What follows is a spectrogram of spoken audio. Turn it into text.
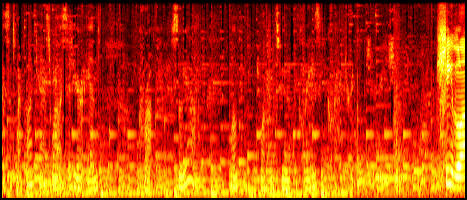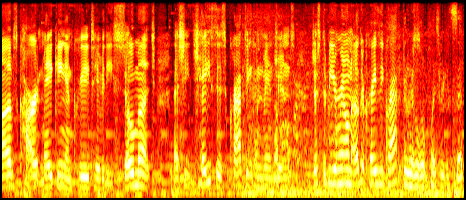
Listen to my podcast while I sit here and crop. So yeah, welcome, welcome to the Crazy Crafter She loves card making and creativity so much that she chases crafting conventions just to be around other crazy crafters. And there's a little place where you can sit.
